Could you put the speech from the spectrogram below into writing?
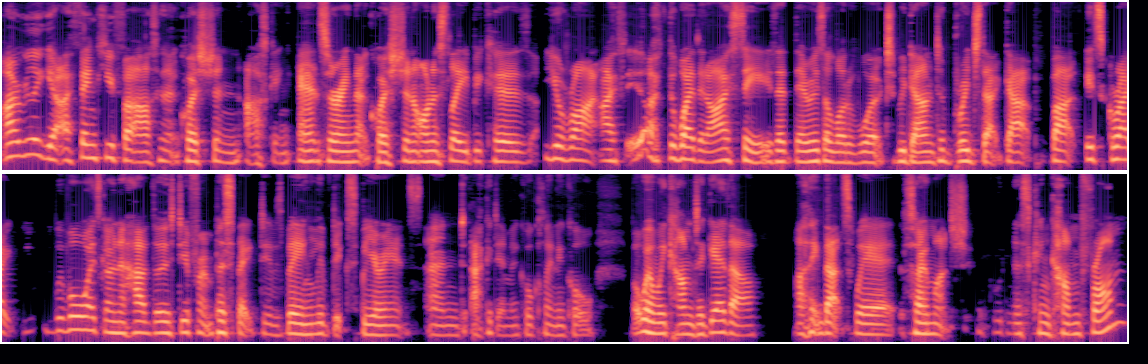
I really, yeah, I thank you for asking that question, asking, answering that question honestly, because you're right. I, I the way that I see it is that there is a lot of work to be done to bridge that gap, but it's great. We're always going to have those different perspectives, being lived experience and academic or clinical. But when we come together, I think that's where so much goodness can come from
